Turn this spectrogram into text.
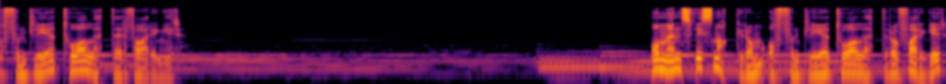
offentlige toaletterfaringer. Og mens vi snakker om offentlige toaletter og farger,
